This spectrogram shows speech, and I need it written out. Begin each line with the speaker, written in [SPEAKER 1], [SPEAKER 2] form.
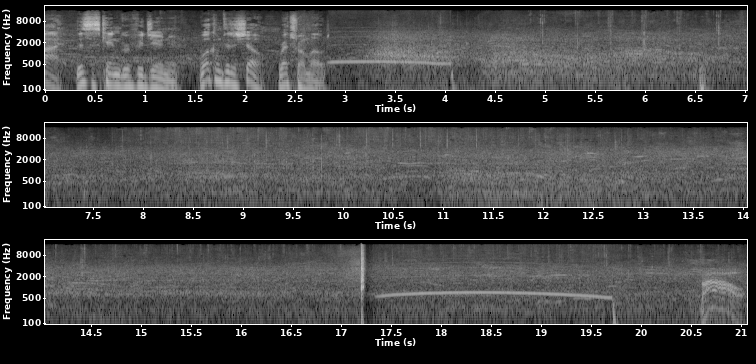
[SPEAKER 1] Hi, this is Ken Griffey Jr. Welcome to the show, Retro Mode.
[SPEAKER 2] Foul.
